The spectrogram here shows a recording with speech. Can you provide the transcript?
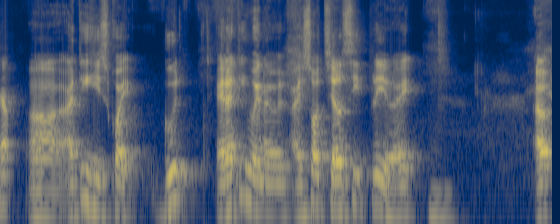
Yep. Uh, I think he's quite good. And I think when I, I saw Chelsea play, right? Uh,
